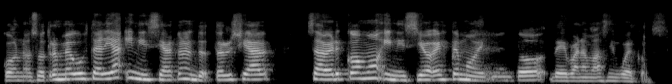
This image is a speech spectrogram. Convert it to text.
con nosotros. Me gustaría iniciar con el doctor Xial, saber cómo inició este movimiento de Panamá sin huecos.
